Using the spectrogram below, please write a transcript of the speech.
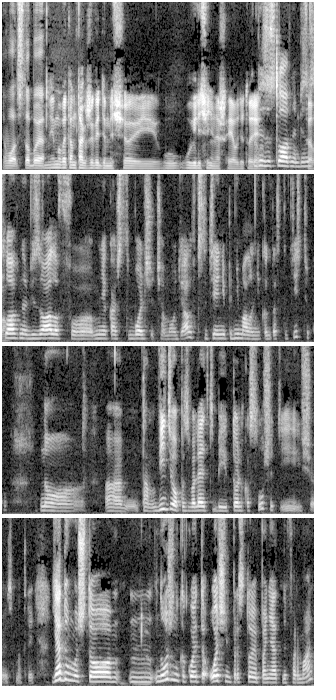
Вот, чтобы... Ну и мы в этом также видим еще и увеличение нашей аудитории. Безусловно, безусловно, визуалов, э, мне кажется, больше, чем аудиалов. Кстати, я не поднимала никогда статистику, но там видео позволяет тебе и только слушать, и еще и смотреть. Я думаю, что нужен какой-то очень простой и понятный формат.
